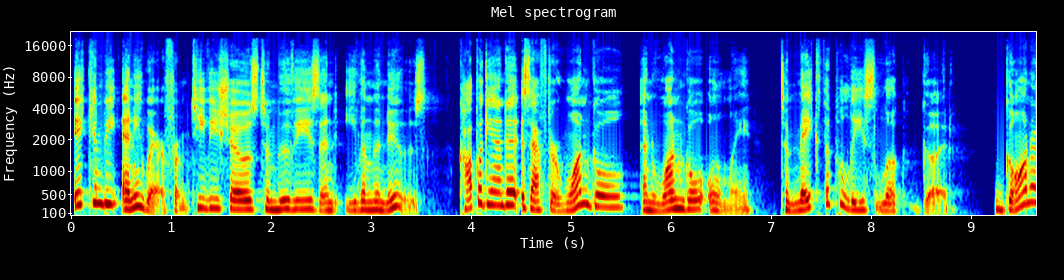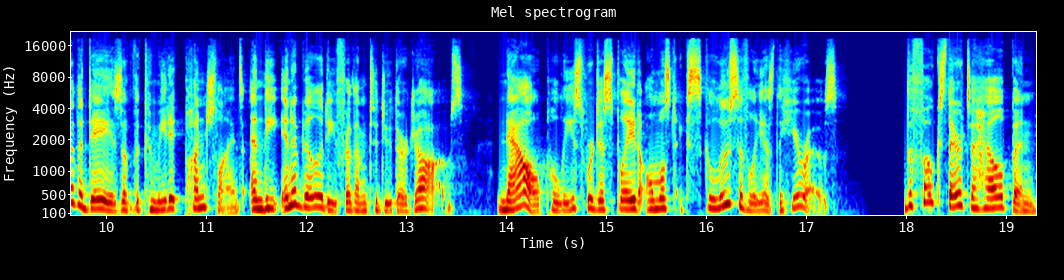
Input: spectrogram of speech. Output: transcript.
It can be anywhere from TV shows to movies and even the news. Copaganda is after one goal and one goal only to make the police look good. Gone are the days of the comedic punchlines and the inability for them to do their jobs. Now, police were displayed almost exclusively as the heroes the folks there to help and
